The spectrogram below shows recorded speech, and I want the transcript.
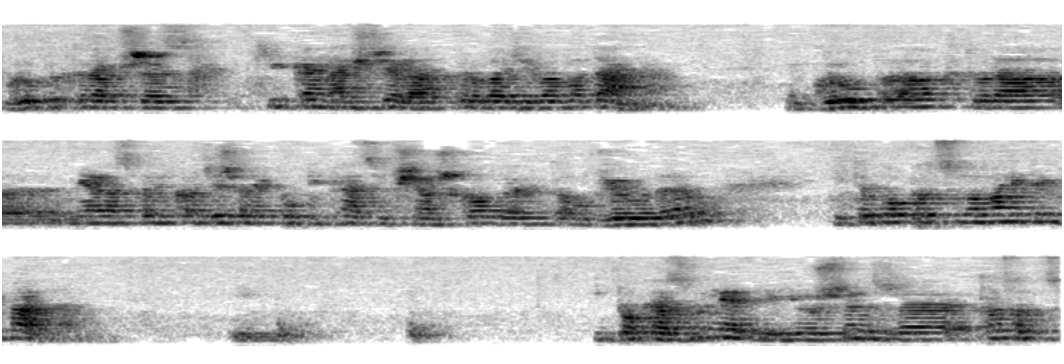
Grupy, która przez kilkanaście lat prowadziła badania. Grupa, która miała na swoim koncie szereg publikacji książkowych, to źródeł i to było podsumowanie tych badań. I, i pokazuje Juszyn, że to, co,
